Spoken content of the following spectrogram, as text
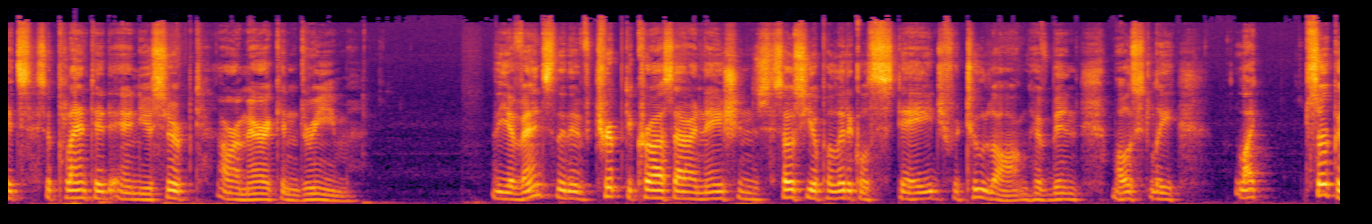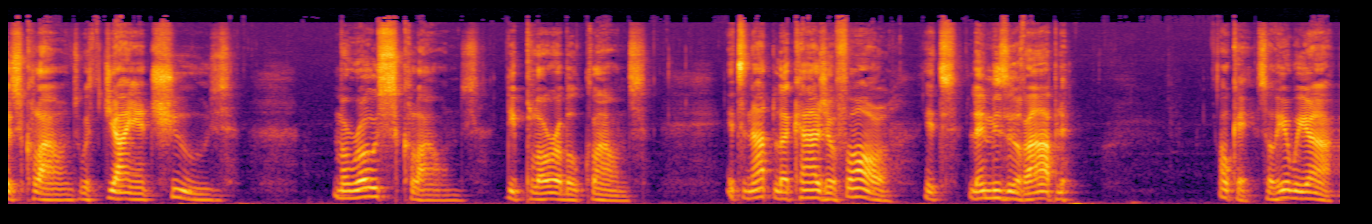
It's supplanted and usurped our American dream. The events that have tripped across our nation's sociopolitical stage for too long have been mostly like circus clowns with giant shoes, morose clowns, deplorable clowns. It's not La Cage aux Folles, it's Les Miserables. Okay, so here we are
